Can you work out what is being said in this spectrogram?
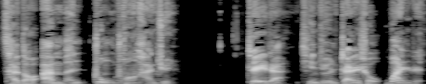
才到暗门重创韩军。这一战，秦军斩首万人。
